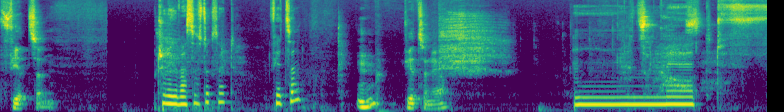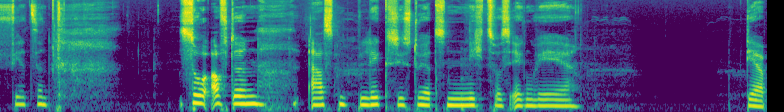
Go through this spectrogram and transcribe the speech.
14. Entschuldige, was hast du gesagt? 14? 14, ja. Mit 14. So, auf den ersten Blick siehst du jetzt nichts, was irgendwie dir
